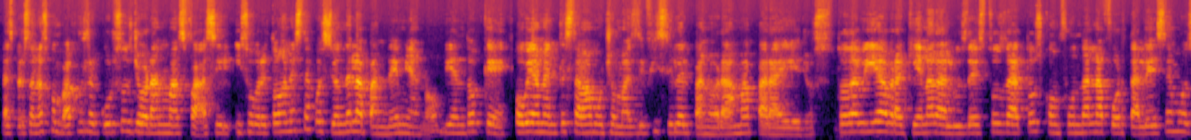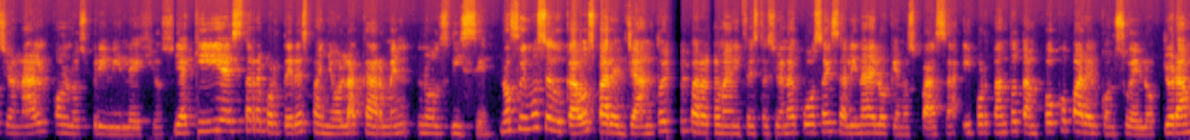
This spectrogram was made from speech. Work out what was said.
las personas con bajos recursos lloran más fácil y sobre todo en esta cuestión de la pandemia, ¿no? Viendo que obviamente estaba mucho más difícil el panorama para ellos. Todavía habrá quien a la luz de estos datos confundan la fortaleza emocional con los privilegios. Y aquí esta reportera española, Carmen, nos dice, no fuimos educados para el llanto y para la manifestación acuosa y salina de lo que nos pasa y por tanto tampoco para el consuelo. Lloramos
